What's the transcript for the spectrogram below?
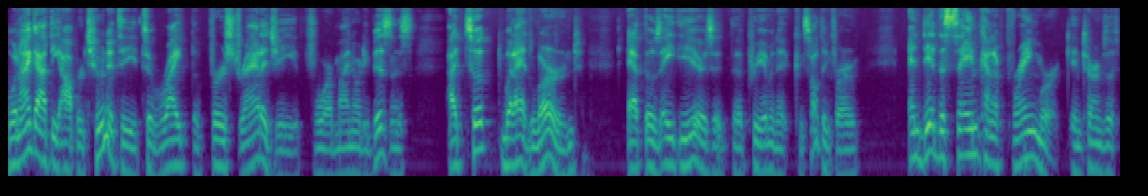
When I got the opportunity to write the first strategy for minority business, I took what I had learned at those eight years at the preeminent consulting firm and did the same kind of framework in terms of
